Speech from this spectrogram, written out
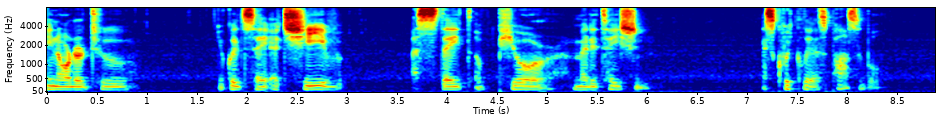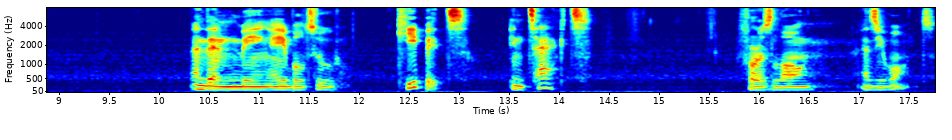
In order to, you could say, achieve a state of pure meditation as quickly as possible. And then being able to keep it intact for as long as you want.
